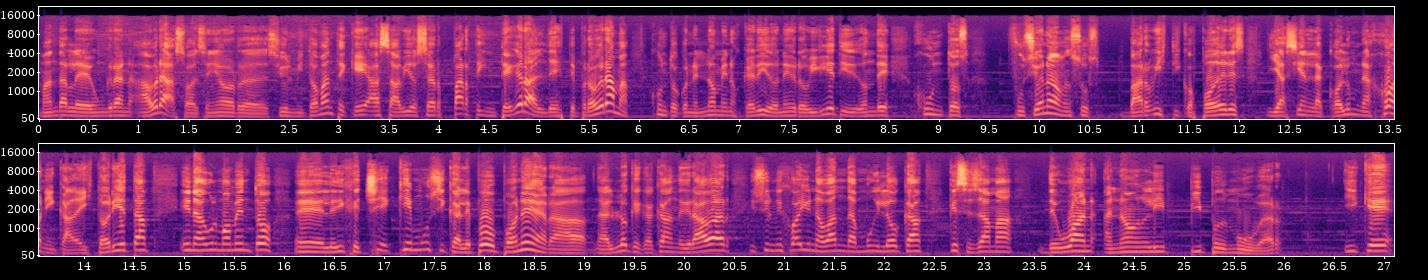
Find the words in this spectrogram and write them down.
mandarle un gran abrazo al señor eh, Siul Mitomante, que ha sabido ser parte integral de este programa, junto con el no menos querido Negro Biglietti, donde juntos fusionaban sus barbísticos poderes y hacían la columna jónica de historieta. En algún momento eh, le dije, che, ¿qué música le puedo poner al bloque que acaban de grabar? Y Sul me dijo, hay una banda muy loca que se llama The One and Only People Mover. Y que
